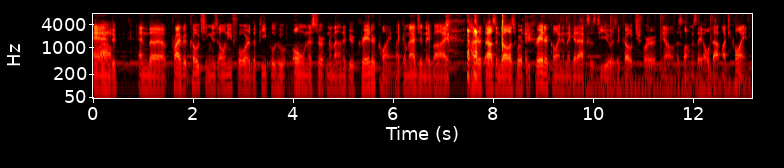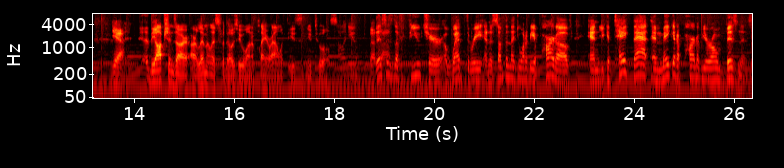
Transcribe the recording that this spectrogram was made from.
and wow. The, and the private coaching is only for the people who own a certain amount of your Creator Coin. Like imagine they buy hundred thousand dollars worth of Creator Coin and they get access to you as a coach for you know as long as they hold that much coin. Yeah, uh, the options are are limitless for those who want to play around with these new tools. I'm telling you, this awesome. is the future of Web three, and it's something that you want to be a part of. And you can take that and make it a part of your own business.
